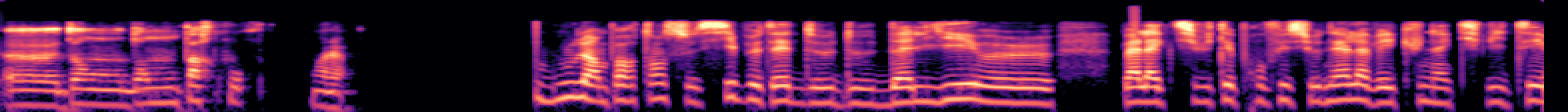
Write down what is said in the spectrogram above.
dans, dans mon parcours. Voilà. D'où l'importance aussi peut-être de, d'allier bah, l'activité professionnelle avec une activité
